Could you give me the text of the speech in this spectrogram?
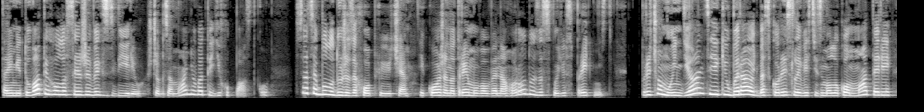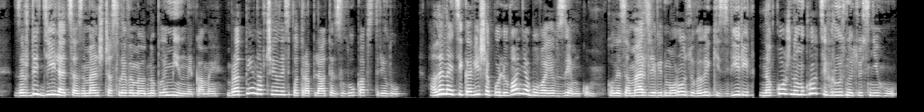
та імітувати голоси живих звірів, щоб заманювати їх у пастку. Все це було дуже захоплююче, і кожен отримував винагороду за свою спритність. Причому індіанці, які вбирають безкорисливість із молоком матері, завжди діляться з менш щасливими одноплемінниками. Брати навчились потрапляти з лука в стрілу. Але найцікавіше полювання буває взимку, коли замерзлі від морозу великі звірі на кожному кроці грузнуть у снігу,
